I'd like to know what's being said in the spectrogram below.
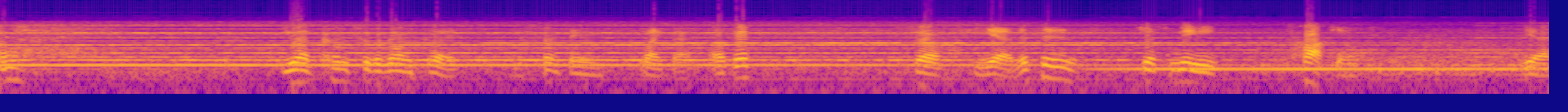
oh, you have come to the wrong place or something like that. Okay? So yeah, this is just me talking. Yeah.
